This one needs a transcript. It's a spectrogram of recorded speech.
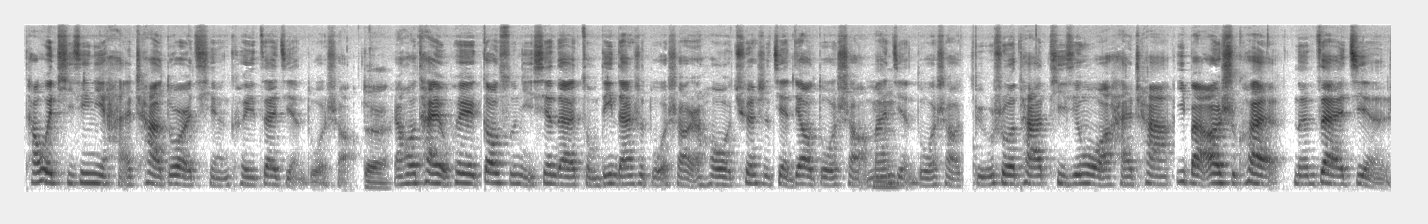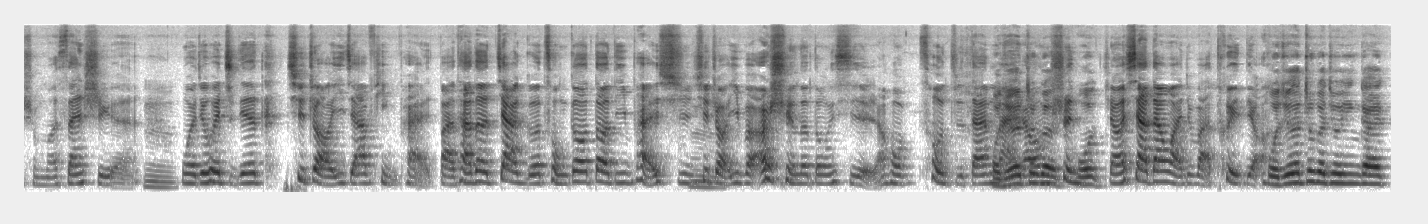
他会提醒你还差多少钱可以再减多少。对，然后他也会告诉你现在总订单是多少，然后券是减掉多少，满减多少。比如说，他提醒我还差一百二十块，能再减什么三十元，嗯，我就会直接去找一家品牌，把它的价格从高到低排序，去找一百二十元的东西，然后凑值单买，我觉得这个然后顺我，然后下单完就把它退掉。我觉得这个就应该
